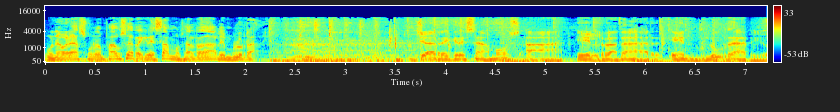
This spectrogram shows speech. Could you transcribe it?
Un abrazo, una pausa y regresamos al radar en Blue Radio. Ya regresamos a El Radar en Blue Radio.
